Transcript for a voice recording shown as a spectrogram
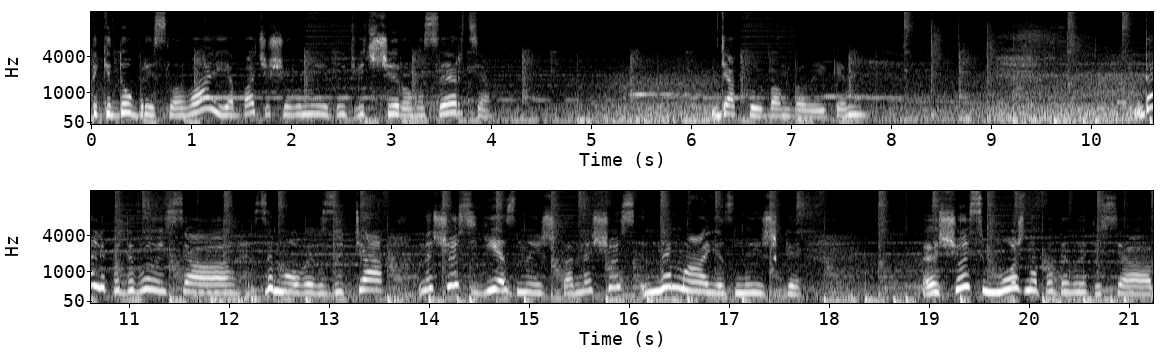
такі добрі слова, і я бачу, що вони йдуть від щирого серця. Дякую вам велике. Далі подивилися зимове взуття. На щось є знижка, на щось немає знижки. Е, Щось можна подивитися.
